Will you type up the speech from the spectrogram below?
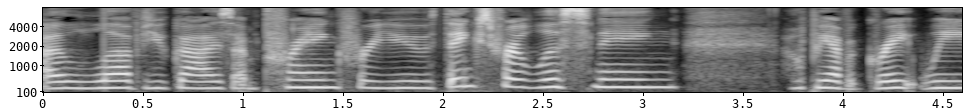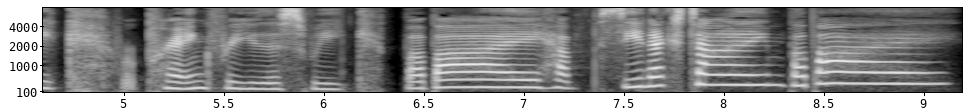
I love you guys. I'm praying for you. Thanks for listening. I hope you have a great week. We're praying for you this week. Bye bye. Have see you next time. Bye bye.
